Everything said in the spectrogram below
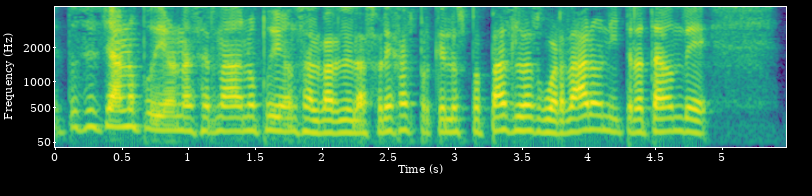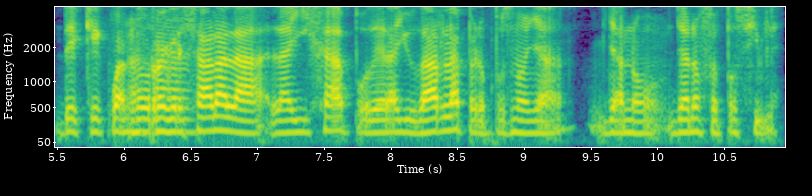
Entonces ya no pudieron hacer nada, no pudieron salvarle las orejas porque los papás las guardaron y trataron de, de que cuando Ajá. regresara la, la hija poder ayudarla, pero pues no, ya, ya no, ya no fue posible.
